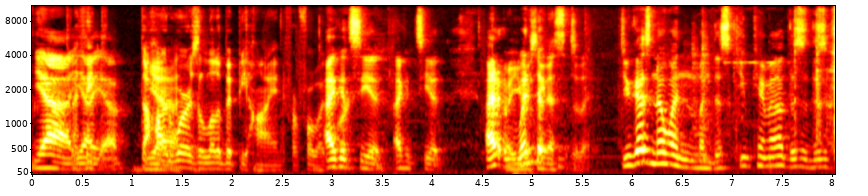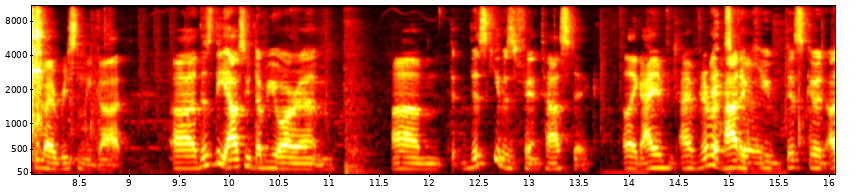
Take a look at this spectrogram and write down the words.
Yeah, I yeah, think yeah. the Yeah. hardware is a little bit behind for 4x4. I could see it. I could see it. I don't, But you when were saying the- that's Do you guys know when when this cube came out? This is this is a cube I recently got. Uh, this is the Aosu WRM. Um, th- this cube is fantastic. Like I've I've never It's had a cube this good. I,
